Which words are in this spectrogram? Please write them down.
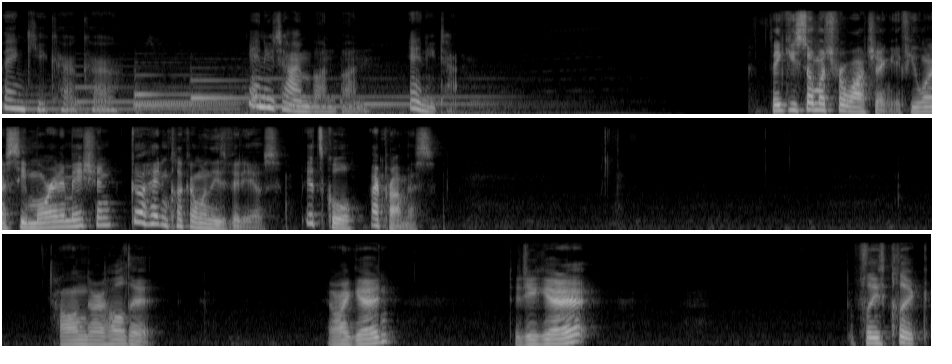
Thank you, Coco. Anytime, Bun Bun. Anytime. Thank you so much for watching. If you want to see more animation, go ahead and click on one of these videos. It's cool, I promise. How long do I hold it? Am I good? Did you get it? Please click.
